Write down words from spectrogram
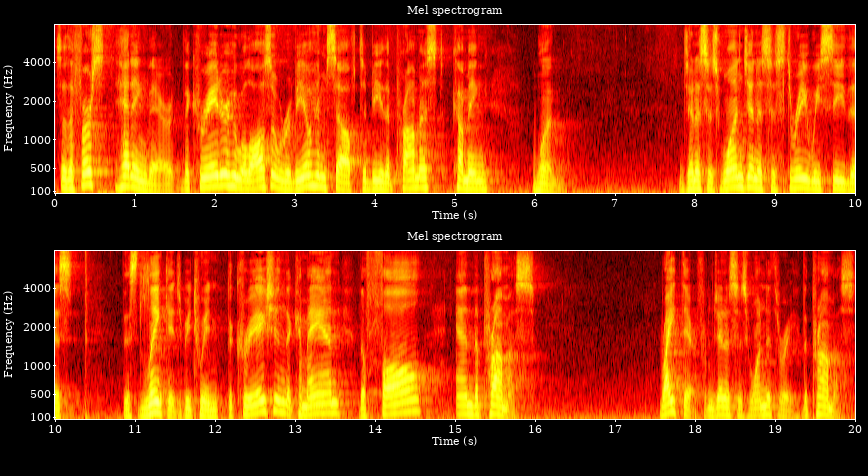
So, the first heading there, the Creator who will also reveal himself to be the promised coming one. Genesis 1, Genesis 3, we see this, this linkage between the creation, the command, the fall, and the promise. Right there from Genesis 1 to 3, the promise.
